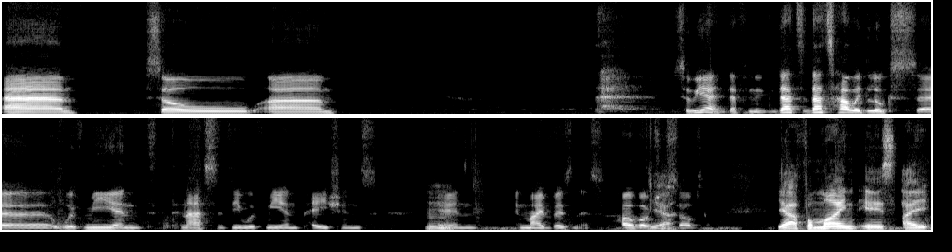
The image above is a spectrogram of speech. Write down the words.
um so um so yeah definitely that's that's how it looks uh, with me and tenacity with me and patience Mm. in in my business how about Yeah. yourselves Yeah, for mine is I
